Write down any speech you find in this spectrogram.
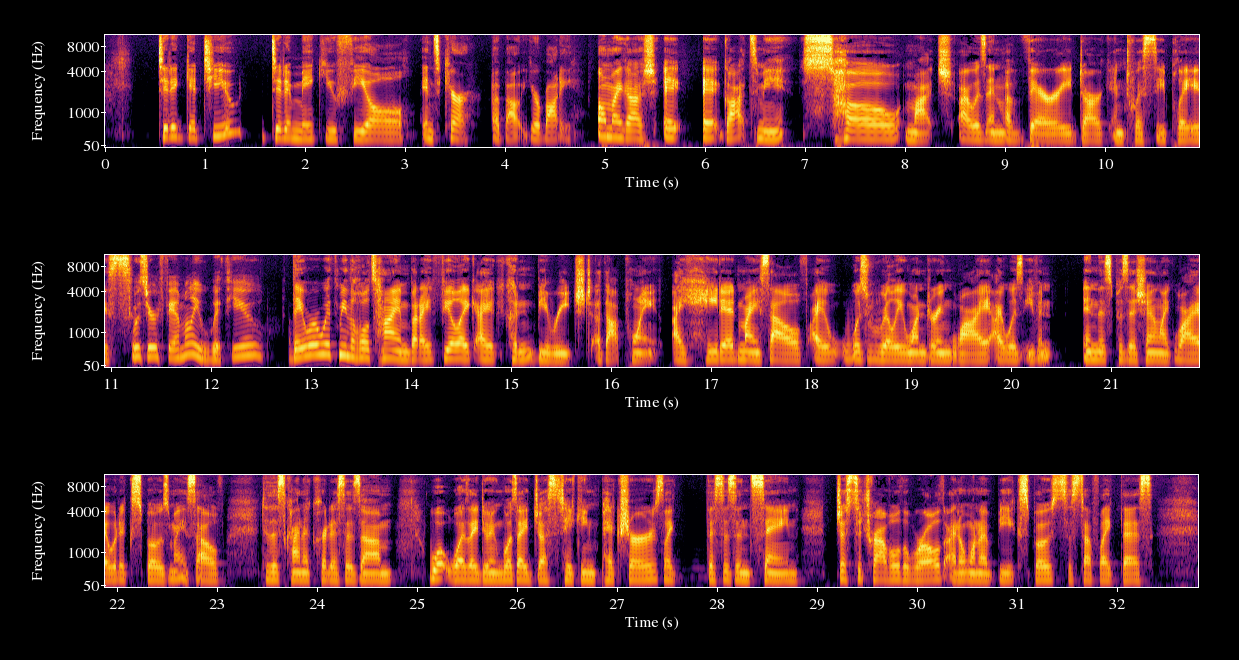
did it get to you? Did it make you feel insecure about your body? Oh my gosh, it it got to me so much. I was in a very dark and twisty place. was your family with you? They were with me the whole time, but I feel like I couldn't be reached at that point. I hated myself. I was really wondering why I was even in this position, like why I would expose myself to this kind of criticism. What was I doing? Was I just taking pictures? Like, this is insane. Just to travel the world, I don't want to be exposed to stuff like this.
